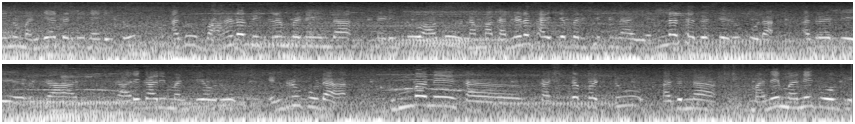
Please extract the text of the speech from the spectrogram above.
ಏನು ಮಂಡ್ಯದಲ್ಲಿ ನಡೀತು, ಅದು ಬಹಳ ವಿಜೃಂಭಣೆಯಿಂದ ನಡೀತು. ಹಾಗೂ ನಮ್ಮ ಕನ್ನಡ ಸಾಹಿತ್ಯ ಪರಿಷತ್ತಿನ ಎಲ್ಲ ಸದಸ್ಯರು ಕೂಡ, ಅದರಲ್ಲಿ ಕಾರ್ಯಕಾರಿ ಮಂತ್ರಿಯವರು ಎಲ್ಲರೂ ಕೂಡ ತುಂಬಾ ಕಷ್ಟಪಟ್ಟು ಅದನ್ನು ಮನೆ ಮನೆಗೆ ಹೋಗಿ,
